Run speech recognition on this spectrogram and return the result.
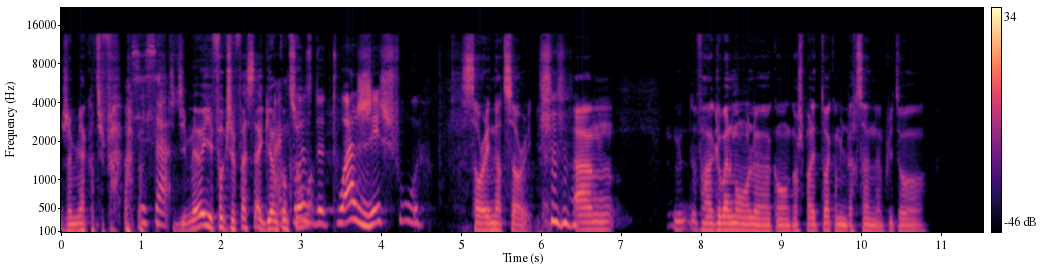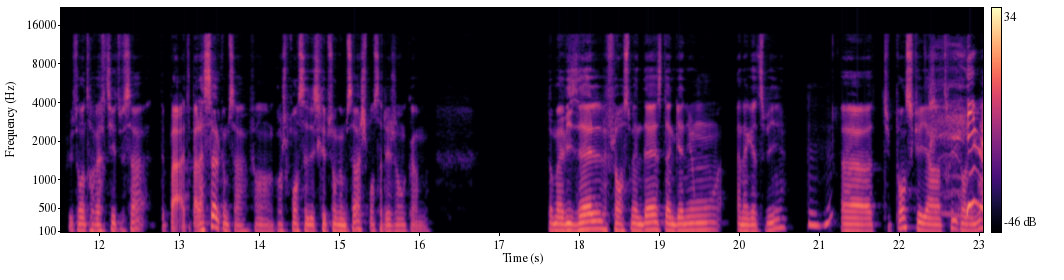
J'aime bien quand tu parles. C'est ça. tu dis, mais oui, il faut que je fasse ça, Guillaume, compte sur moi. À cause de toi, j'échoue. Sorry, not sorry. Enfin, globalement, le, quand, quand, je parlais de toi comme une personne plutôt plutôt introverti et tout ça, t'es pas, pas la seule comme ça. Enfin, quand je prends ces descriptions comme ça, je pense à des gens comme Thomas Wiesel, Florence Mendes, Dan Gagnon, Anna Gatsby. Mmh euh, tu penses qu'il y a un truc dans l'humour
